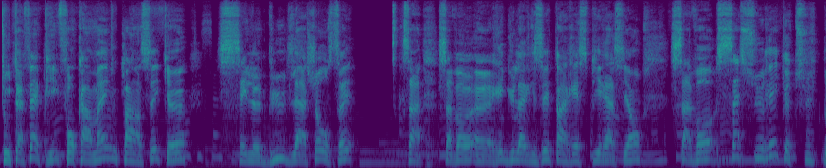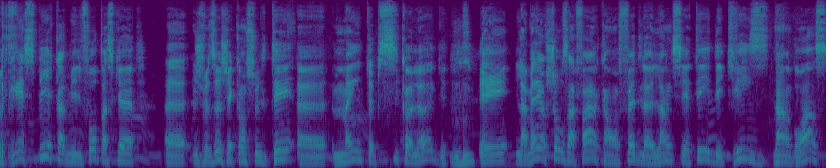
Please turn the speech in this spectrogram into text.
Tout à fait. Puis il faut quand même penser que c'est le but de la chose, tu sais. Ça, ça va euh, régulariser ta respiration. Ça va s'assurer que tu respires comme il faut parce que, euh, je veux dire, j'ai consulté euh, maintes psychologues et la meilleure chose à faire quand on fait de l'anxiété et des crises d'angoisse,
